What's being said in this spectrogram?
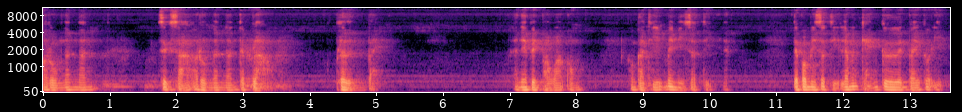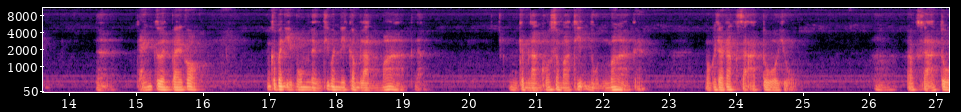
อารมณ์นั้น ๆ ศึกษาอารมณ์นั้น ๆ แต่เปล่า เพลินไป อันนี้เป็นภาวะของของการที่ไม่มีสตินะแต่พอมีสติแล้วมันแข็งเกินไปก็อีกนะแข็งเกินไปก็ มันก็เป็นอีกมุมหนึ่งที่มันมีกำลังมากนะมีกำลังของสมาธิหนุนมากเนี่ย มันก็จะรักษาตัวอยู่ รักษาตัว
